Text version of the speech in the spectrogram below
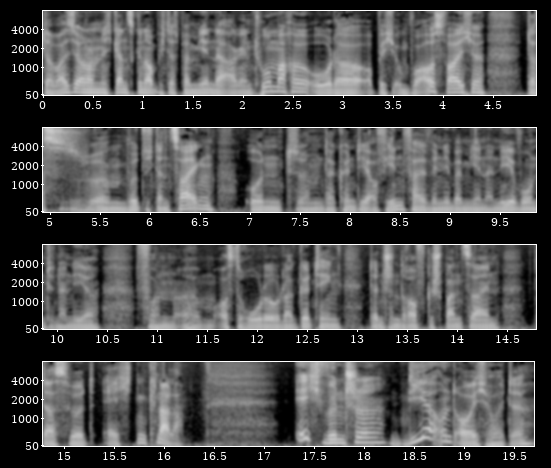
da weiß ich auch noch nicht ganz genau, ob ich das bei mir in der Agentur mache oder ob ich irgendwo ausweiche. Das ähm, wird sich dann zeigen. Und ähm, da könnt ihr auf jeden Fall, wenn ihr bei mir in der Nähe wohnt, in der Nähe von ähm, Osterode oder Göttingen, dann schon drauf gespannt sein. Das wird echt ein Knaller. Ich wünsche dir und euch heute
